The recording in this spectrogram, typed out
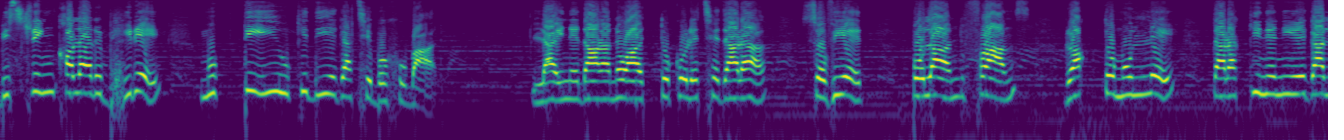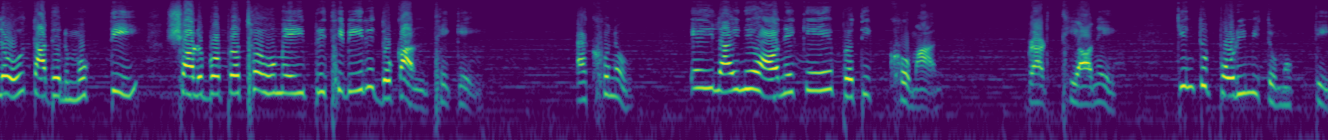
বিশৃঙ্খলার ভিড়ে মুক্তি উকি দিয়ে গেছে বহুবার। লাইনে দাঁড়ানো আয়ত্ত করেছে যারা সোভিয়েত, পোল্যান্ড, ফ্রান্স, রক্তমূল্যে তারা কিনে নিয়ে গেল তাদের মুক্তি সর্বপ্রথম এই পৃথিবীর দোকান থেকে। এখনও। এই লাইনে অনেকে প্রতীক্ষমান। প্রার্থী অনেক, কিন্তু পরিমিত মুক্তি।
